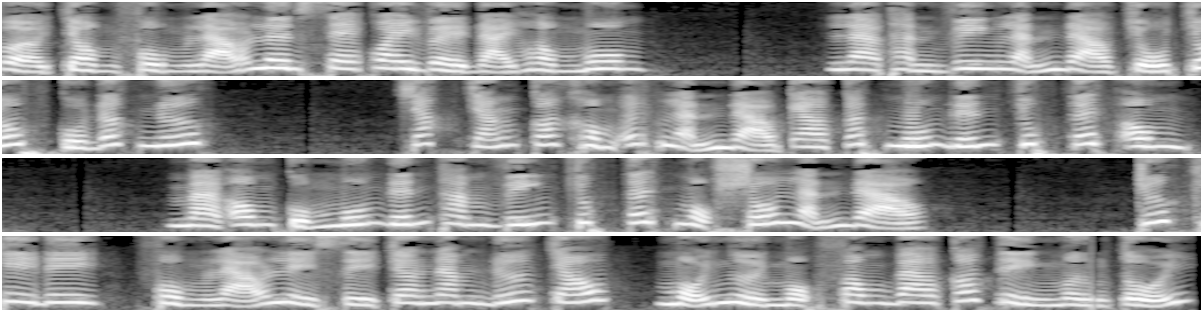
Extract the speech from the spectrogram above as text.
vợ chồng Phùng Lão lên xe quay về Đại Hồng Môn. Là thành viên lãnh đạo chủ chốt của đất nước. Chắc chắn có không ít lãnh đạo cao cấp muốn đến chúc Tết ông. Mà ông cũng muốn đến thăm viếng chúc Tết một số lãnh đạo. Trước khi đi, Phùng Lão lì xì cho năm đứa cháu, mỗi người một phong bao có tiền mừng tuổi.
